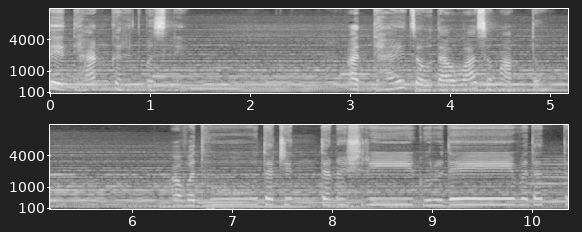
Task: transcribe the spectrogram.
ते ध्यान करीत बसले. अध्याय चौदावा समाप्त. अवधूत चिंतन श्री गुरुदेव दत्त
